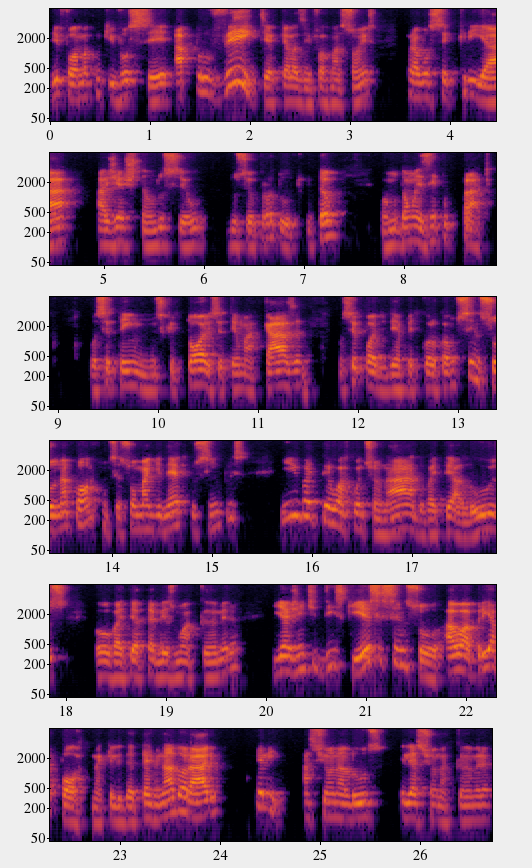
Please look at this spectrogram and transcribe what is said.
de forma com que você aproveite aquelas informações para você criar a gestão do seu, do seu produto. Então, vamos dar um exemplo prático. Você tem um escritório, você tem uma casa, você pode, de repente, colocar um sensor na porta, um sensor magnético simples, e vai ter o ar-condicionado, vai ter a luz, ou vai ter até mesmo uma câmera, e a gente diz que esse sensor, ao abrir a porta naquele determinado horário, ele aciona a luz, ele aciona a câmera,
